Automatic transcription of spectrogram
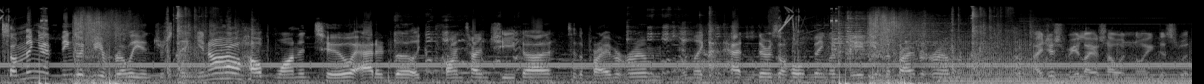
Something I think would be really interesting. You know how Help Wanted 2 added the like Funtime Chica to the private room, and like had there's a whole thing with Baby in the private room. I just realized how annoying this would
